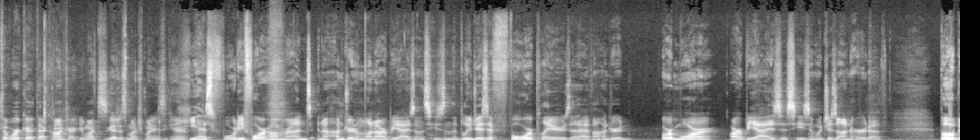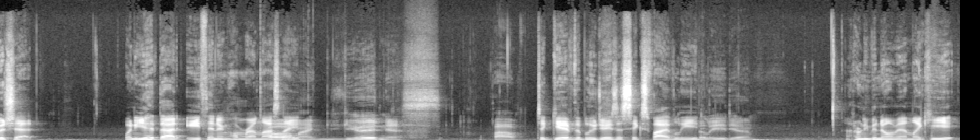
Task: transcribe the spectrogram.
to work out that contract. He wants to get as much money as he can. he has 44 home runs and 101 RBIs on the season. The Blue Jays have four players that have 100 or more RBIs this season, which is unheard of. Bo Bichette, when he hit that eighth inning home run last oh night my goodness! Wow, to give the Blue Jays a 6-5 lead, the lead. Yeah. I don't even know, man. Like he,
